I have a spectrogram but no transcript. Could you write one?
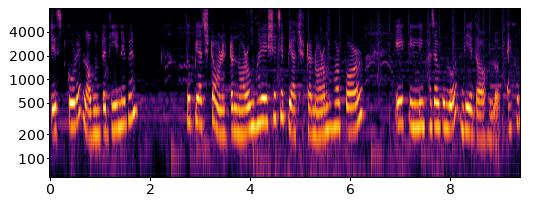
টেস্ট করে লবণটা দিয়ে নেবেন। তো পেঁয়াজটা অনেকটা নরম হয়ে এসেছে। পেঁয়াজটা নরম হওয়ার পর এই তিল্লি ভাজাগুলো দিয়ে দেওয়া হলো। এখন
